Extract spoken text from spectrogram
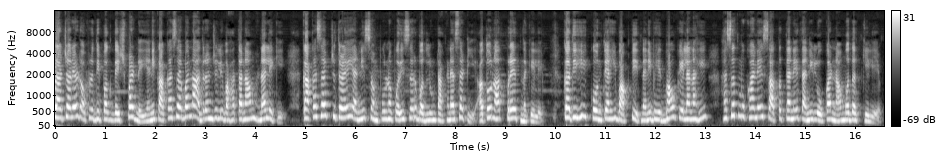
प्राचार्य डॉक्टर दीपक देशपांडे यांनी काकासाहेबांना आदरांजली वाहताना म्हणाले की काकासाहेब चितळे यांनी संपूर्ण परिसर बदलून टाकण्यासाठी अतोनात प्रयत्न केले. कधीही कोणत्याही बाबतीत त्यांनी भेदभाव केला नाही हसतमुखाने सातत्याने त्यांनी लोकांना मदत केली आहे.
